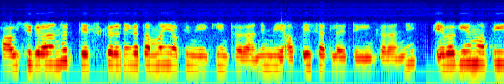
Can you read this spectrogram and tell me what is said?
පාවිච්චි කරන්න ටෙස්ට් කරන එක තමයි අපි මේකෙන් කරන්නේ. මේ අපේ සැටලයිට් එකකින් කරන්නේ. ඒ වගේම අපි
